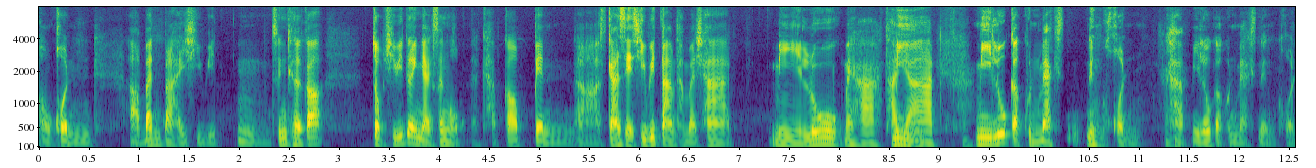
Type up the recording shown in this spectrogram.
ของคนอ่าบั้นปลายชีวิตอืมซึ่งเธอก็จบชีวิตตัวเองอย่างสงบนะครับ ก็เป็นอ่าการเสียชีวิตตามธรรมชาติ มีลูกไหมคะทายาทมีลูกกับคุณแม็กซ์หนึ่งคนครับมีลูกกับคุณแม็กซ์หนึ่งคน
